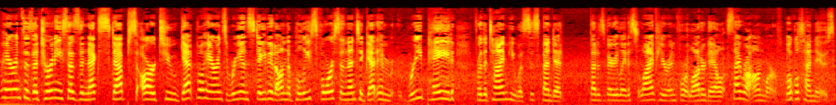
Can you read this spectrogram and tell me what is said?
Pohorence's attorney says the next steps are to get Pohorence reinstated on the police force and then to get him repaid for the time he was suspended. That is very latest live here in Fort Lauderdale. Syra Onwer, Local 10 News.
